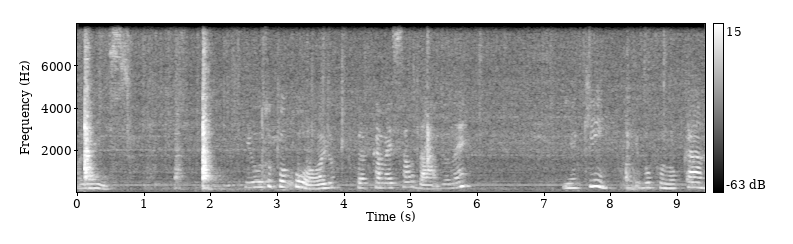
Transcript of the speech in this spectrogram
Olha isso. Eu uso pouco óleo para ficar mais saudável, né? E aqui eu vou colocar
